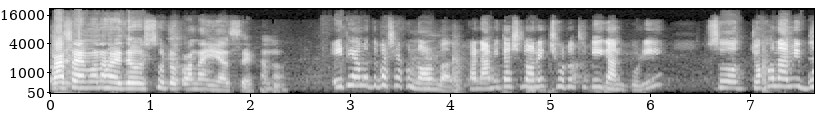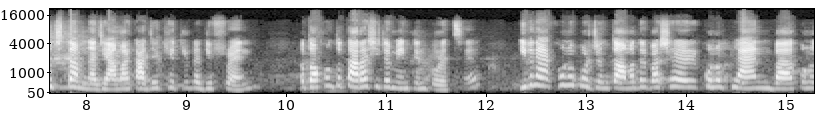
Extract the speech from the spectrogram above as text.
বাসায় মনে হয় যে ও ছোট কনাই আছে এখনও। এইটাই আমাদের বাসায় এখন নর্মাল কারণ আমি তো আসলে অনেক ছোট থেকেই গান করি। সো যখন আমি বুঝতাম না যে আমার কাজের ক্ষেত্রটা ডিফারেন্ট তখন তো তারা সেটা মেনটেন করেছে। ইভেন এখনও পর্যন্ত আমাদের বাসার কোনো প্ল্যান বা কোনো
